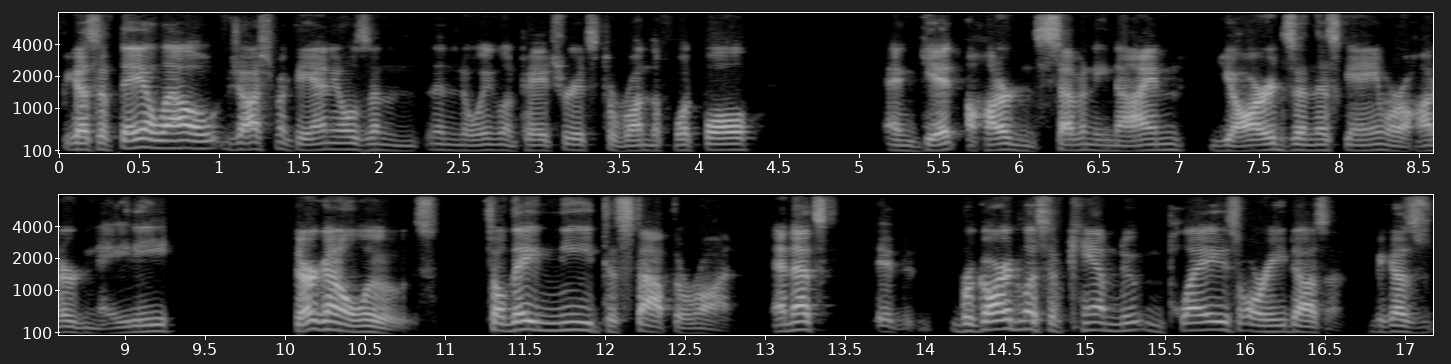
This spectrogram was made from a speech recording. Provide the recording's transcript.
Because if they allow Josh McDaniels and, and the New England Patriots to run the football and get 179 yards in this game or 180, they're going to lose. So they need to stop the run. And that's it, regardless if Cam Newton plays or he doesn't, because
